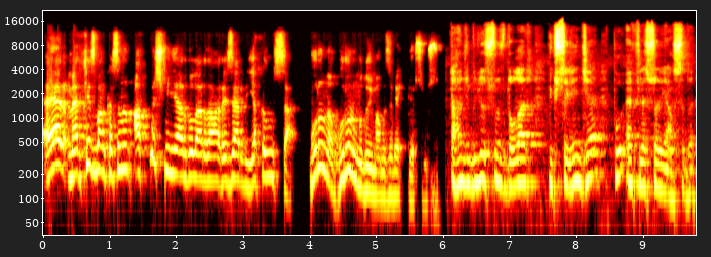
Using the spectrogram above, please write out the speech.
eğer Merkez Bankası'nın 60 milyar dolar daha rezervi yakılmışsa bununla gurur mu duymamızı bekliyorsunuz? Daha önce biliyorsunuz dolar yükselince bu enflasyona yansıdı.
